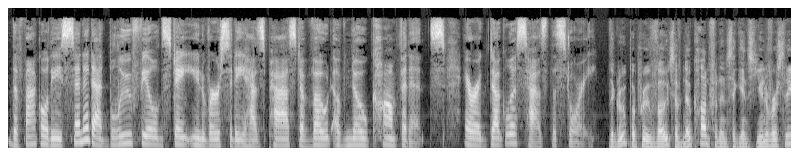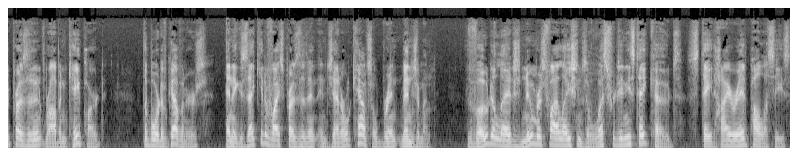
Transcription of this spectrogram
The Faculty Senate at Bluefield State University has passed a vote of no confidence. Eric Douglas has the story. The group approved votes of no confidence against University President Robin Capehart, the Board of Governors, and Executive Vice President and General Counsel Brent Benjamin. The vote alleged numerous violations of West Virginia state codes, state higher ed policies,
